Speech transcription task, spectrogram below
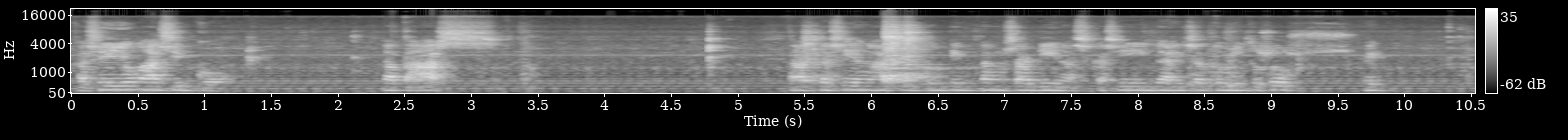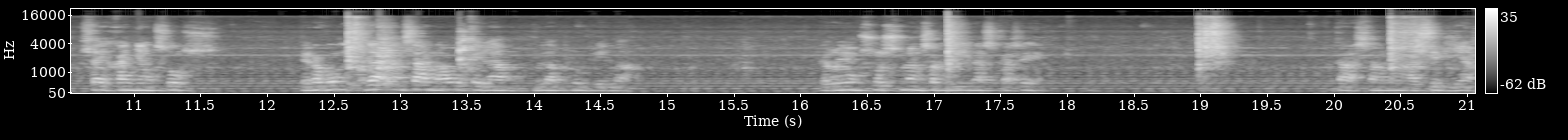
Kasi yung acid ko, nataas. Taas kasi ang acid content ng sardinas kasi dahil sa tomato sauce. May sa kanyang sauce. Pero kung isda lang sana, okay lang. Walang problema. Pero yung sauce ng sardinas kasi, taas ang acid niya.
